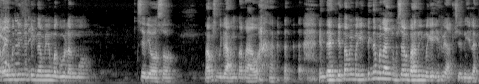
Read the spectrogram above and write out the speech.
Try mo din yung tignan mo yung magulang mo. Seryoso. Tapos bigla kang tatawa. And then, kita mo yung magiging, tignan mo lang, obserbahan mo yung magiging reaction nila.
